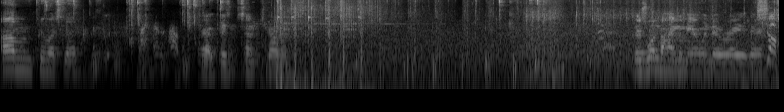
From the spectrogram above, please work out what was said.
I'm pretty much dead. Alright, just send drone. There's one behind the mirror window right there. Shock.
